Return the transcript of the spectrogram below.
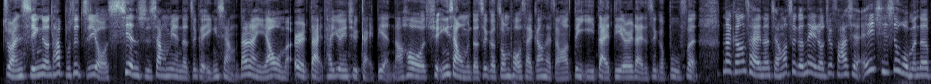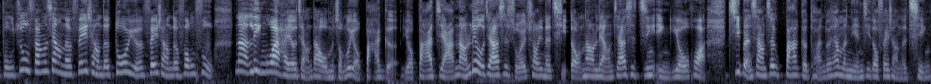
转型呢，它不是只有现实上面的这个影响，当然也要我们二代他愿意去改变，然后去影响我们的这个中破塞。刚才讲到第一代、第二代的这个部分，那刚才呢讲到这个内容，就发现，哎，其实我们的补助方向呢，非常的多元，非常的丰富。那另外还有讲到，我们总共有八个，有八家，那六家是所谓创业的启动，那两家是经营优化，基本上这八个。团队他们年纪都非常的轻，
